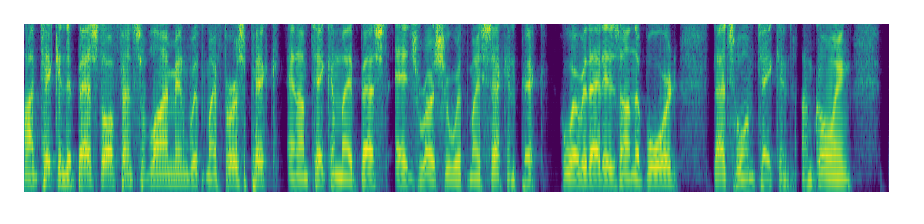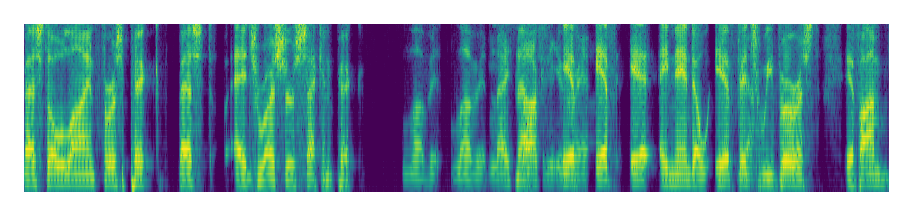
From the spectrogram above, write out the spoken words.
I'm taking the best offensive lineman with my first pick, and I'm taking my best edge rusher with my second pick. Whoever that is on the board, that's who I'm taking. I'm going best O line, first pick, best edge rusher, second pick. Love it, love it. Nice Now, talking to you, if Grant. if it, hey Nando, if it's reversed, if I'm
